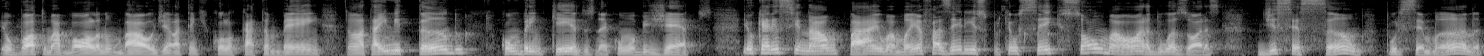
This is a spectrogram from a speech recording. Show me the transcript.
Eu boto uma bola num balde e ela tem que colocar também. Então ela está imitando com brinquedos, né? Com objetos. E eu quero ensinar um pai, uma mãe a fazer isso, porque eu sei que só uma hora, duas horas de sessão por semana,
